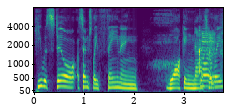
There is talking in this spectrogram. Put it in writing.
he was still essentially feigning walking naturally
